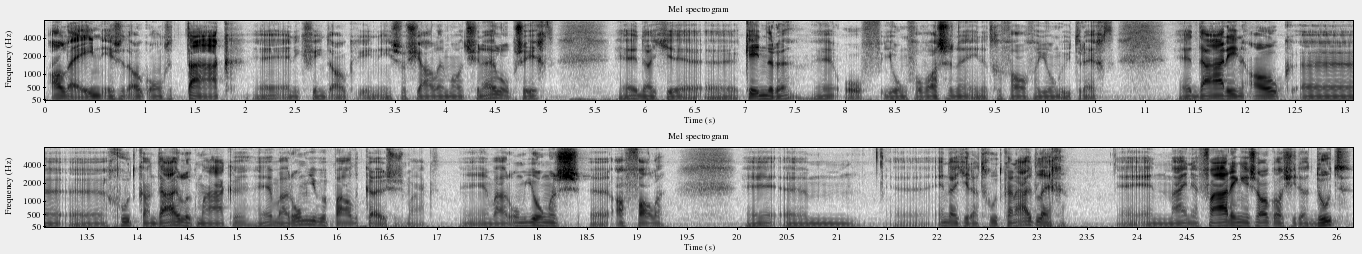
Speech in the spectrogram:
Alleen is het ook onze taak, hè, en ik vind ook in, in sociaal-emotioneel opzicht, hè, dat je eh, kinderen hè, of jongvolwassenen in het geval van Jong Utrecht, daarin ook eh, goed kan duidelijk maken waarom je bepaalde keuzes maakt. En waarom jongens afvallen. Hè, ehm, eh, en dat je dat goed kan uitleggen. Hè, en mijn ervaring is ook als je dat doet,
